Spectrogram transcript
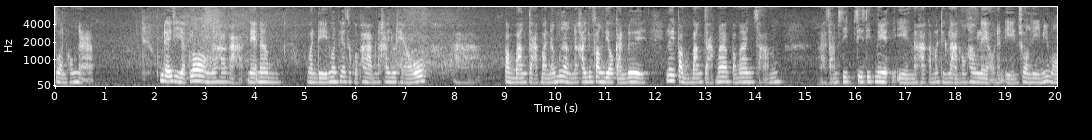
ส่วนของหนาผู้ใดที่อยากลองนะคะก็แนะนำวันเดย์นวดเพื่อสุขภาพนะคะ อยู่แถวปั๊มบางจากบ้านน้ำเมืองนะคะ อยู่ฝั่งเดียวกันเลย เลยปั๊มบางจากมาประมาณ3า สามสิบสี่สิบเมตรนี่เองนะคะก็มาถึงลานของเฮาแล้วนั่นเอง ช่วงนี้มีหมอ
